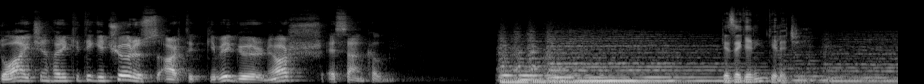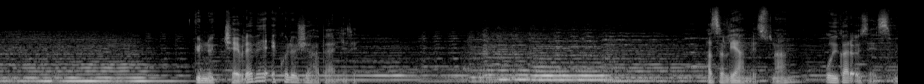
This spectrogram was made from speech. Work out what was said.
doğa için harekete geçiyoruz artık gibi görünüyor. Esen kalın. Gezegenin geleceği. Günlük çevre ve ekoloji haberleri. Hazırlayan ve sunan Uygar Özesmi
